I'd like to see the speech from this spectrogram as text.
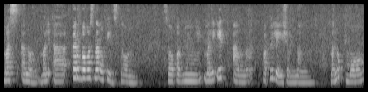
mas ano, mali, ah, pero bawas na ang feeds doon. So, pag maliit ang population ng manok mo,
